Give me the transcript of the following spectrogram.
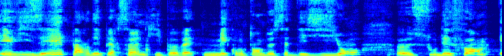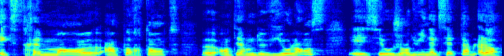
est visée par des personnes qui peuvent être mécontentes de cette décision euh, sous des formes extrêmement importantes en termes de violence. Et c'est aujourd'hui inacceptable. Alors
